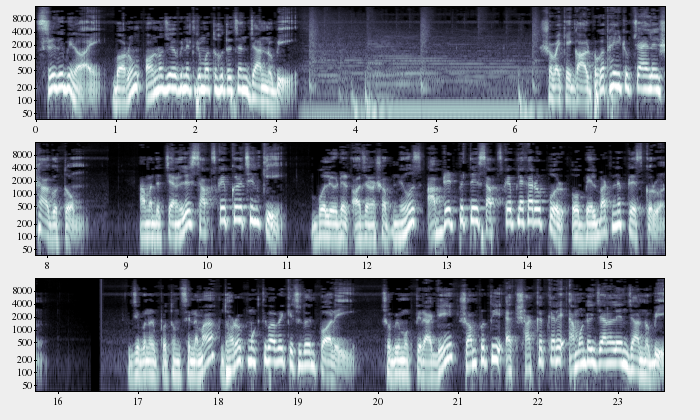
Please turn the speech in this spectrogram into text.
শ্রীদেবী নয়, বরং অন্য যে অভিনেত্রীর মতো হতে চান জাহ্নবী। সবাইকে গল্প কথা ইউটিউব চ্যানেলে স্বাগতম। আমাদের চ্যানেলে সাবস্ক্রাইব করেছেন কি? বলিউডের অজানা সব নিউজ, আপডেট পেতে সাবস্ক্রাইব লেখার ওপর ও বেল বাটনে প্রেস করুন। জীবনের প্রথম সিনেমা ধরক মুক্তি পাবে কিছুদিন পরেই। ছবি মুক্তির আগে সম্প্রতি এক সাক্ষাৎকারে এমনটাই জানালেন জাহ্নবী।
